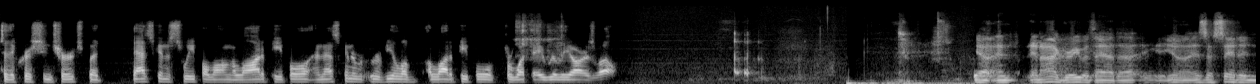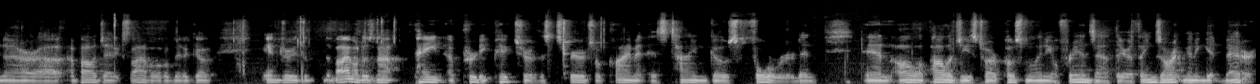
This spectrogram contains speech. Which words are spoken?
to the Christian church. But that's going to sweep along a lot of people, and that's going to reveal a, a lot of people for what they really are as well. Yeah, and, and I agree with that. Uh, you know, as I said in our uh, apologetics live a little bit ago, Andrew, the, the Bible does not paint a pretty picture of the spiritual climate as time goes forward. And and all apologies to our postmillennial friends out there, things aren't going to get better.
